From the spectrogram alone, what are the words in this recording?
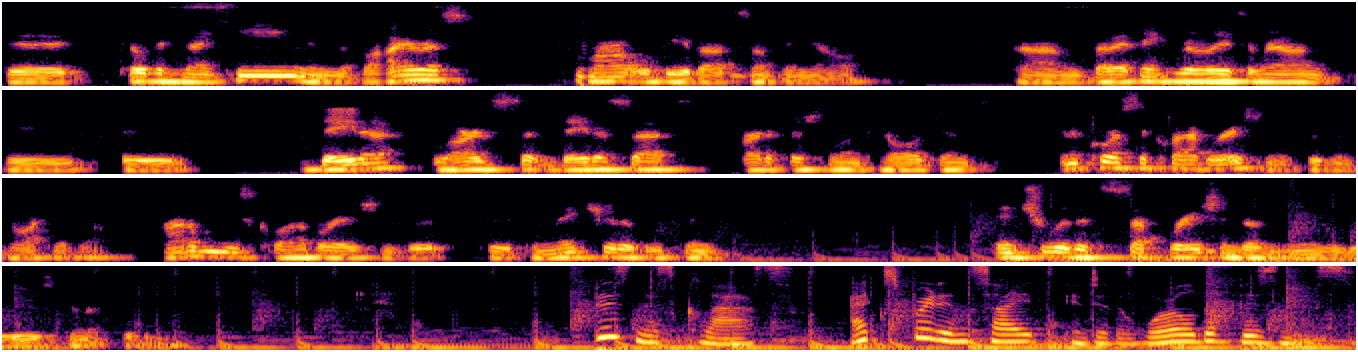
the COVID-19 and the virus, tomorrow will be about something else. Um, but I think really it's around the, the data, large set data sets, artificial intelligence, and of course the collaboration we've been talking about. How do we use collaboration to, to, to make sure that we can ensure that separation doesn't mean we lose connectivity? Business Class Expert Insight into the World of Business.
